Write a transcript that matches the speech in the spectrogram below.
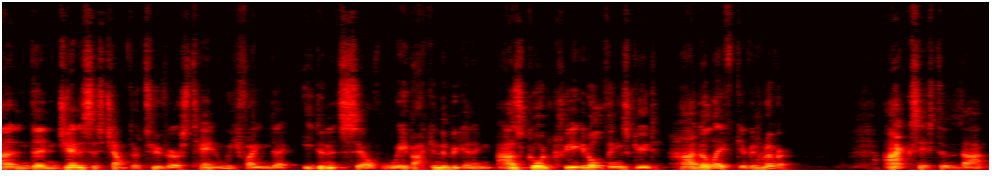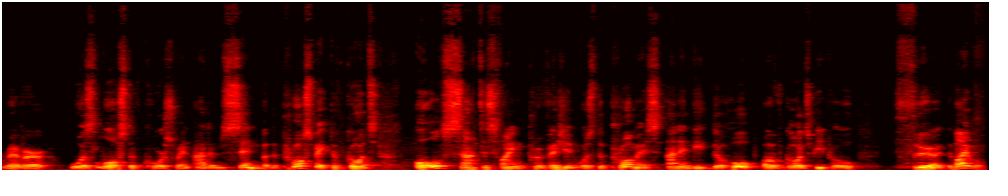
And in Genesis chapter 2, verse 10, we find that Eden itself, way back in the beginning, as God created all things good, had a life giving river. Access to that river was lost, of course, when Adam sinned, but the prospect of God's all satisfying provision was the promise and indeed the hope of God's people throughout the Bible.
